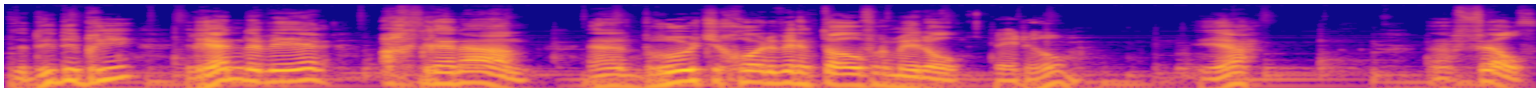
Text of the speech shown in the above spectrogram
De Didibri rende weer achter hen aan en het broertje gooide weer een tovermiddel. Wederom. Ja, een veld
